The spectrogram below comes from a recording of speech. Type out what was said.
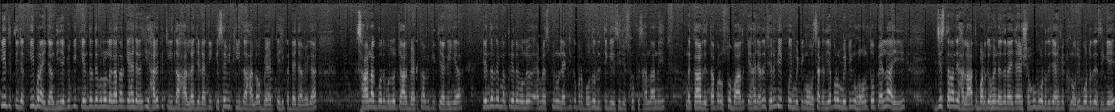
ਕੀ ਦਿੱਤੀ ਜਾ ਕੀ ਬਣਾਈ ਜਾਂਦੀ ਹੈ, ਕਿਉਂਕਿ ਕੇਂਦਰ ਦੇ ਵੱਲੋਂ ਲਗਾਤਾਰ ਕਿਹਾ ਜਾ ਰਿਹਾ ਕਿ ਹਰ ਇੱਕ ਚੀਜ਼ ਦਾ ਹੱਲ ਹੈ, ਜਿਹੜਾ ਕਿ ਕਿਸੇ ਵੀ ਚੀਜ਼ ਦਾ ਹੱਲ ਹੈ, ਉਹ ਬੈਠ ਕੇ ਹੀ ਕੱਢਿਆ ਜਾਵੇਗਾ। ਕਿਸਾਨ ਆਗੂਆਂ ਦੇ ਵੱਲੋਂ ਚਾਰ ਬੈਠਕਾਂ ਵੀ ਕੀਤੀਆਂ ਗਈਆਂ। ਕੇਂਦਰ ਦੇ ਮੰਤਰੀਆਂ ਦੇ ਵੱਲੋਂ ਐਮਐਸਪੀ ਨੂੰ ਲੈ ਕੇ ਇੱਕ ਪ੍ਰਪੋਜ਼ਲ ਦਿੱਤੀ ਗਈ ਸੀ, ਜਿਸ ਨੂੰ ਕਿਸਾਨਾਂ ਨੇ ਨਕਾਰ ਦਿੱਤਾ, ਪਰ ਉਸ ਤੋਂ ਬਾਅਦ ਕਿਹਾ ਜਾ ਰਿਹਾ ਫਿਰ ਵੀ ਇੱਕ ਕੋਈ ਮੀਟਿੰਗ ਹੋ ਸਕਦੀ ਹੈ, ਪਰ ਉਹ ਮੀਟਿੰਗ ਹੋਣ ਤੋਂ ਪਹਿਲਾਂ ਹੀ ਜਿਸ ਤਰ੍ਹਾਂ ਦੇ ਹਾਲਾਤ ਬਣਦੇ ਹੋਏ ਨਜ਼ਰ ਆਏ, ਚਾਹੇ ਸ਼ੰਭੂ ਬੋਰਡ ਦੇ, ਚਾਹੇ ਫਿਰ ਖਨੋਰੀ ਬੋਰਡ ਦੇ ਸੀਗੇ,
